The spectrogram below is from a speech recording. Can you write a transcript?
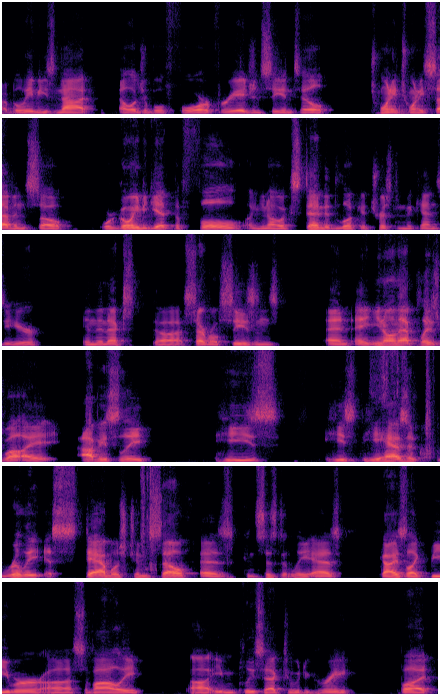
I believe he's not eligible for free agency until 2027. So we're going to get the full, you know, extended look at Triston McKenzie here in the next uh, several seasons, and and you know, and that plays well. I obviously he's he's he hasn't really established himself as consistently as guys like Bieber, uh, Civale, uh, even Plesac to a degree. But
